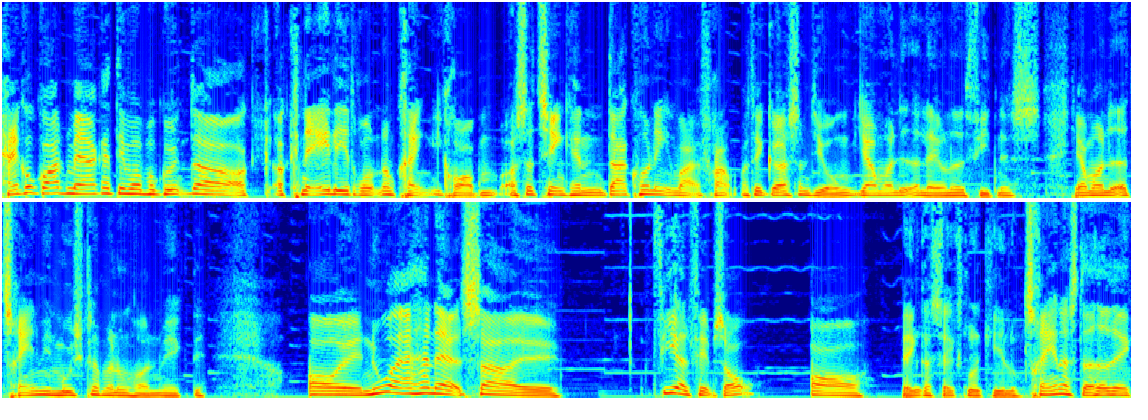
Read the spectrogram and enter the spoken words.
Han kunne godt mærke, at det var begyndt at, at, at knage lidt rundt omkring i kroppen, og så tænkte han, der er kun én vej frem, og det gør som de unge. Jeg må ned og lave noget fitness. Jeg må ned og træne mine muskler med nogle håndvægte. Og øh, nu er han altså øh, 94 år, og Bænker 600 kilo. træner stadigvæk.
